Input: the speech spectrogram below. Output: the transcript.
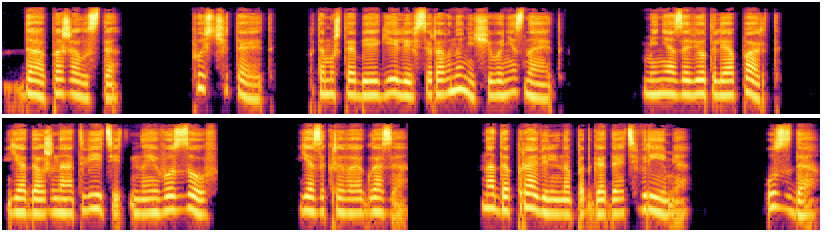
Да, пожалуйста. Пусть читает, потому что Абиагели все равно ничего не знает. Меня зовет Леопард. Я должна ответить на его зов. Я закрываю глаза. Надо правильно подгадать время. Узда.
